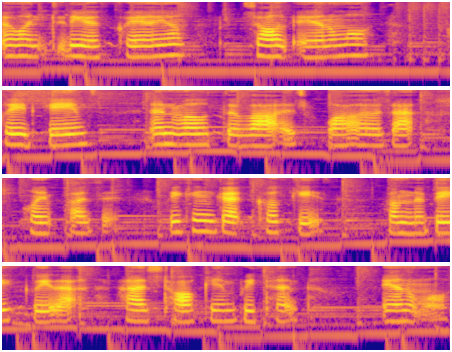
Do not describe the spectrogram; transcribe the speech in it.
I went to the aquarium, saw animals, played games, and rode the rides while I was at Point Pleasant. We can get cookies from the bakery that has talking pretend animals.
